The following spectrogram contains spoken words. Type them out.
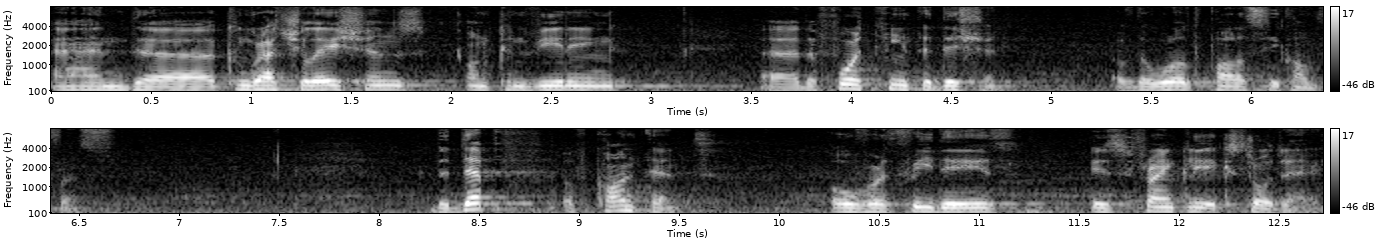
And uh, congratulations on convening uh, the 14th edition of the World Policy Conference. The depth of content over three days is frankly extraordinary.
